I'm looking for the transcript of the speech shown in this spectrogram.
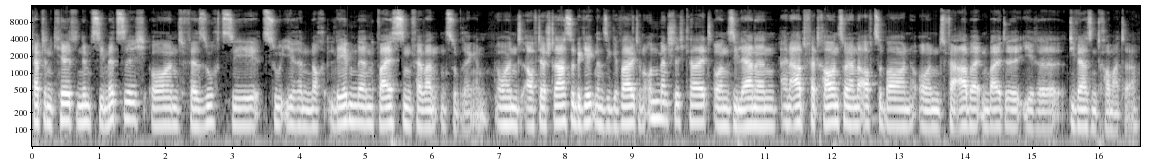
Captain Kidd nimmt sie mit sich und versucht sie zu ihren noch lebenden weißen Verwandten zu bringen. Und auf der Straße begegnen sie Gewalt und Unmenschlichkeit und sie lernen eine Art Vertrauen zueinander aufzubauen und verarbeiten beide ihre diversen Traumata.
